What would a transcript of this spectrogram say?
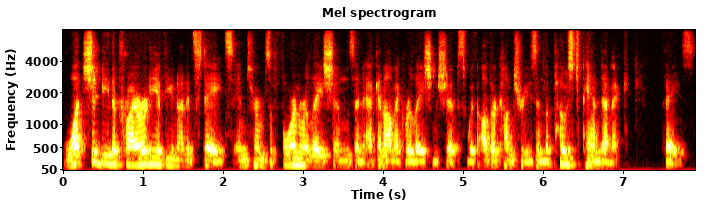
What should be the priority of the United States in terms of foreign relations and economic relationships with other countries in the post-pandemic phase?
